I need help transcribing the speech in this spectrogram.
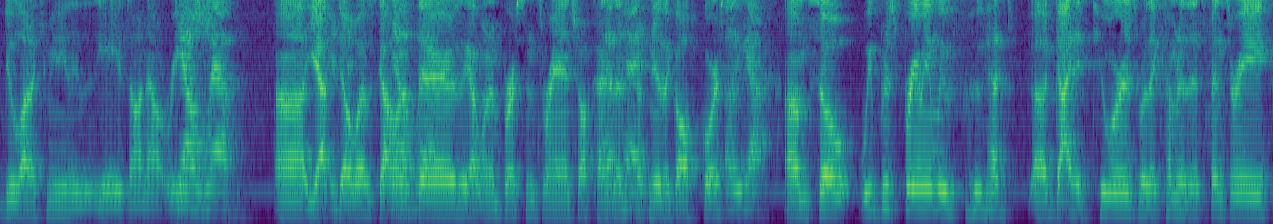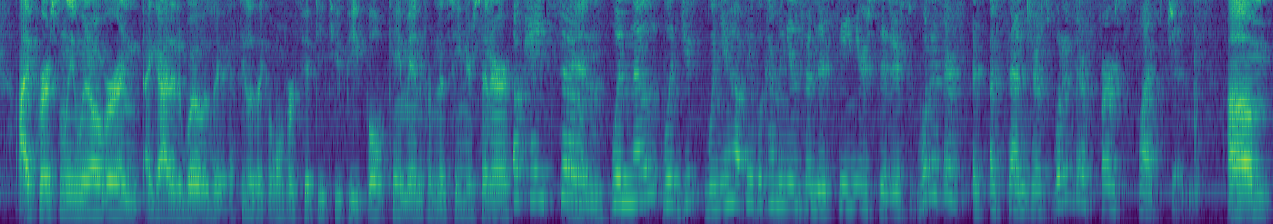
We do a lot of community liaison outreach. Del Webb. Uh, yep, Is Del it Webb's got Del one up there. They got one in Burson's Ranch, all kinds of Okay. stuff near the golf course. Oh, yeah. Um, so we just bring in. We've, we've had uh, guided tours where they come into the dispensary. I personally went over and I guided what it was like. I think it was like over 52 people came in from the senior center. Okay, so And- when those, when you when you have people coming in from the senior centers, what are their uh, centers? What are their first questions? Um,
